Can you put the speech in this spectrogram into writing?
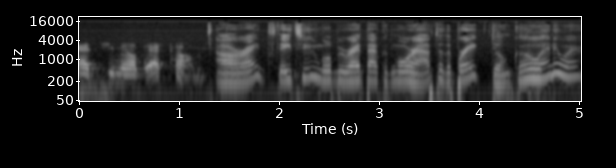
at gmail.com. All right, stay tuned. We'll be right back with more after the break. Don't go anywhere.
